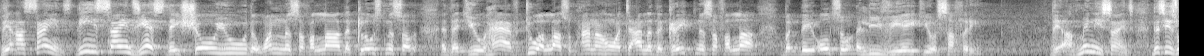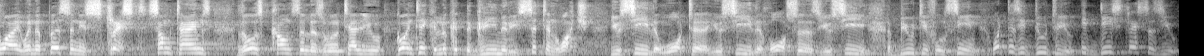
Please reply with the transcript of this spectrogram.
There are signs. These signs, yes, they show you the oneness of Allah, the closeness of, that you have to Allah subhanahu wa ta'ala, the greatness of Allah, but they also alleviate your suffering. There are many signs. This is why when a person is stressed, sometimes those counselors will tell you, go and take a look at the greenery, sit and watch. You see the water, you see the horses, you see a beautiful scene. What does it do to you? It de stresses you.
